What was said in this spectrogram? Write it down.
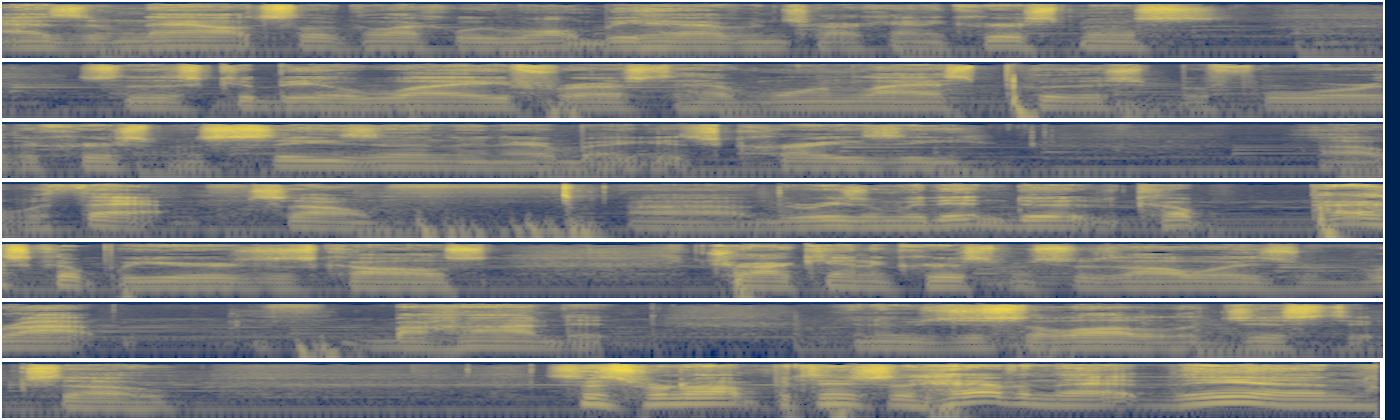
as of now, it's looking like we won't be having Tri County Christmas. So this could be a way for us to have one last push before the Christmas season and everybody gets crazy uh, with that. So uh, the reason we didn't do it the couple, past couple years is because Tri County Christmas was always right behind it, and it was just a lot of logistics. So since we're not potentially having that, then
